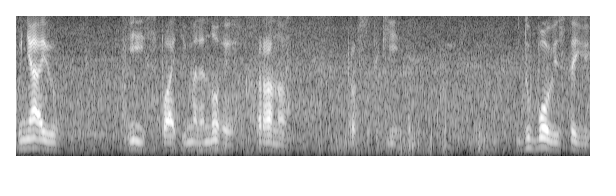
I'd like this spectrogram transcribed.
куняю і спать. І в мене ноги рано просто такі дубові стають.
